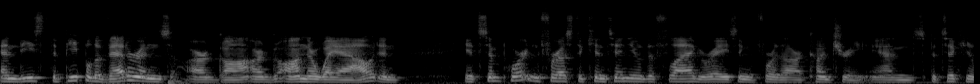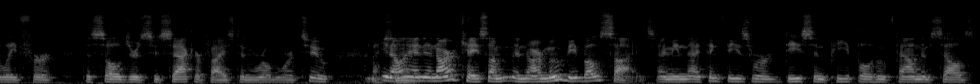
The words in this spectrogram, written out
and these, the people, the veterans are gone, are on their way out. And it's important for us to continue the flag raising for the, our country and particularly for the soldiers who sacrificed in World War II. you know and in our case um, in our movie both sides i mean i think these were decent people who found themselves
